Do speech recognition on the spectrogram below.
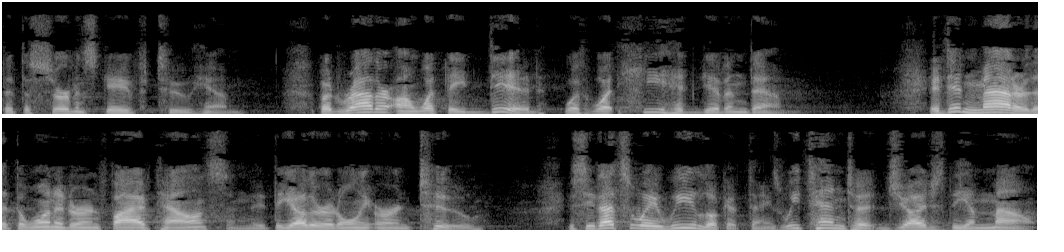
that the servants gave to him, but rather on what they did with what he had given them. It didn't matter that the one had earned five talents and the other had only earned two. You see, that's the way we look at things. We tend to judge the amount.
